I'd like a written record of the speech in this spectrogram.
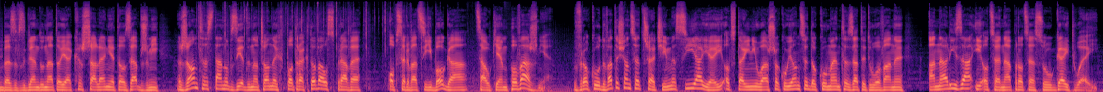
Bez względu na to, jak szalenie to zabrzmi, rząd Stanów Zjednoczonych potraktował sprawę obserwacji Boga całkiem poważnie. W roku 2003 CIA odtajniła szokujący dokument zatytułowany Analiza i ocena procesu Gateway.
